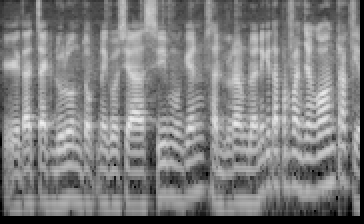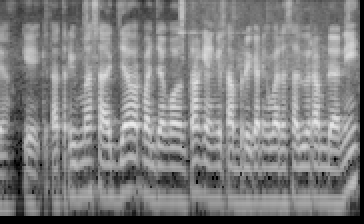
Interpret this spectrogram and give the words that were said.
Oke, kita cek dulu untuk negosiasi mungkin Sadil Ramdhani kita perpanjang kontrak ya. Oke, kita terima saja perpanjang kontrak yang kita berikan kepada Sadil Ramdhani,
